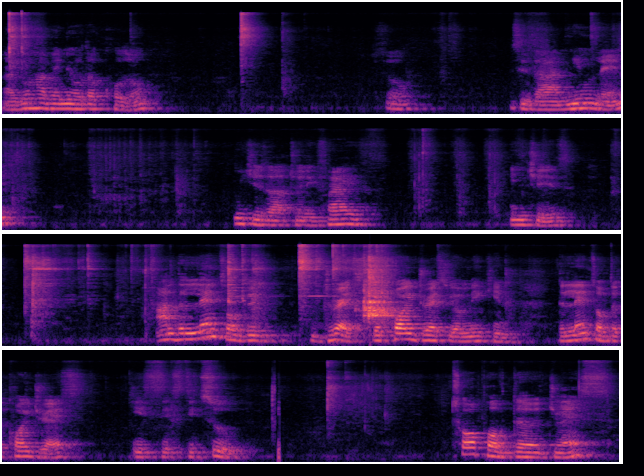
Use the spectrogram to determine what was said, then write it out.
I don't have any other color. So, this is our new length, which is our 25 inches. And the length of the dress, the cowl dress you're making, the length of the cowl dress is 62. Top of the dress,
